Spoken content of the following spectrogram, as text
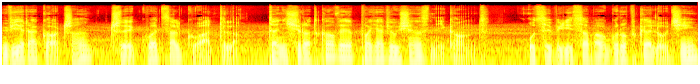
Wirakocza czy Quetzalcoatl. Ten środkowy pojawił się znikąd. Ucywilizował grupkę ludzi,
